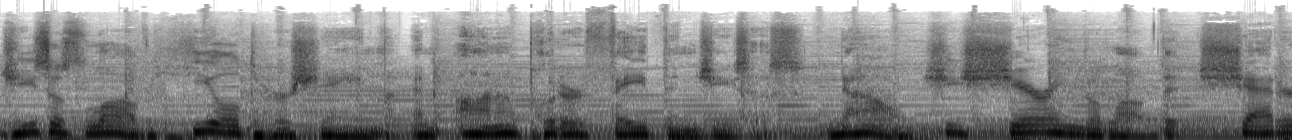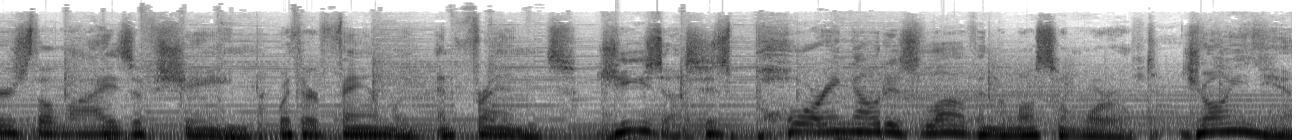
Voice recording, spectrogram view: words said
Jesus' love healed her shame, and Anna put her faith in Jesus. Now, she's sharing the love that shatters the lies of shame with her family and friends. Jesus is pouring out his love in the Muslim world. Join him,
